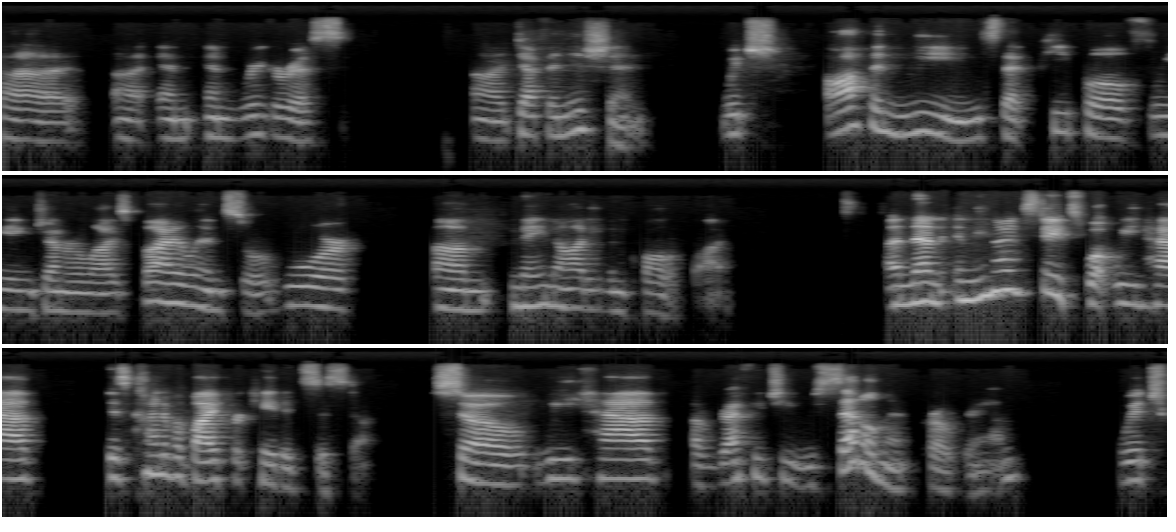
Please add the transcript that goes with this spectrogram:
uh, uh, and and rigorous uh, definition, which often means that people fleeing generalized violence or war um, may not even qualify. And then in the United States, what we have is kind of a bifurcated system. So we have a refugee resettlement program, which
